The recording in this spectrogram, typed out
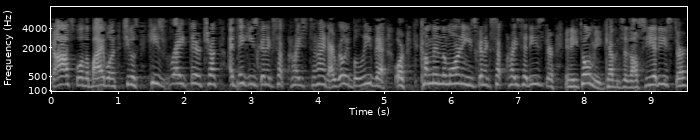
gospel and the Bible. And she goes, He's right there, Chuck. I think he's going to accept Christ tonight. I really believe that. Or come in the morning, he's going to accept Christ at Easter. And he told me, Kevin says, I'll see you at Easter.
